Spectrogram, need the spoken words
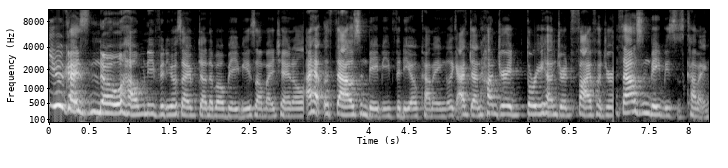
you guys know how many videos I've done about babies on my channel. I have a thousand baby video coming. Like I've done 100, 300, 500, a thousand babies is coming.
